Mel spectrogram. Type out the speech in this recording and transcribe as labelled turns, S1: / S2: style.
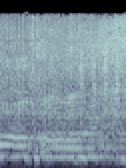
S1: do it real.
